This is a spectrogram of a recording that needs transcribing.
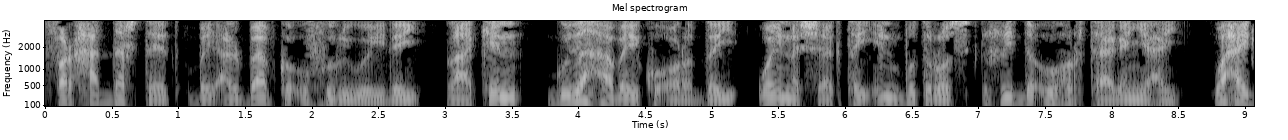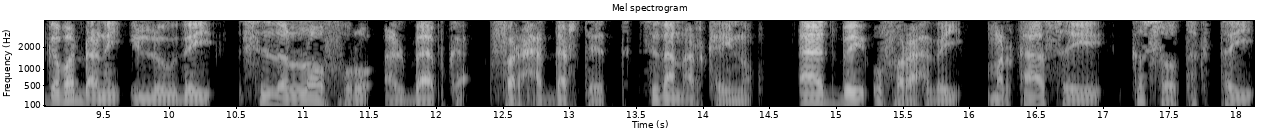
farxad darteed bay albaabka u furi weyday laakiin gudaha bay ku oroday wayna sheegtay in butros ridda uu hortaagan yahay. Waxay gabadhani ilowday sida loo furo albaabka farxad darteed sidaan arkayno. Aad bay u faraxday markaasay ka soo tagtay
